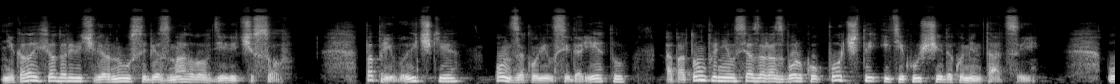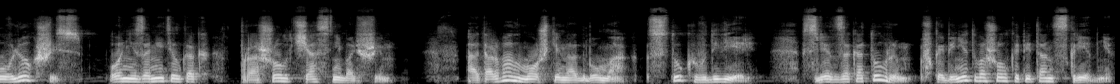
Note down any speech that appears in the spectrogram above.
Николай Федорович вернулся без малого в 9 часов. По привычке он закурил сигарету, а потом принялся за разборку почты и текущей документации. Увлекшись, он не заметил, как прошел час небольшим. Оторвал Мошкина от бумаг, стук в дверь, вслед за которым в кабинет вошел капитан Скребнев.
